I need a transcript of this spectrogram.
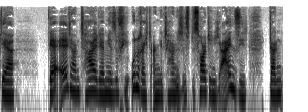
der der Elternteil, der mir so viel Unrecht angetan ist, es bis heute nicht einsieht, dann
